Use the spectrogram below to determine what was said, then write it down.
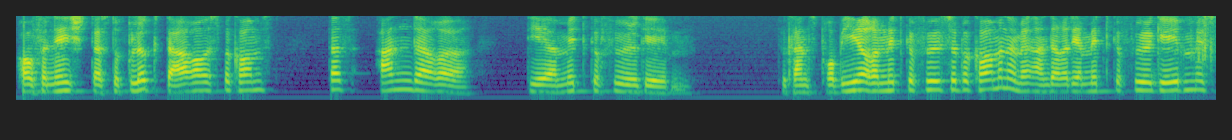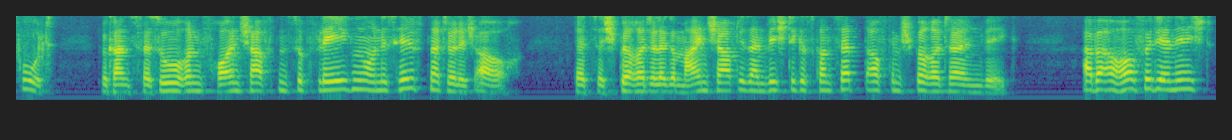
hoffe nicht, dass du Glück daraus bekommst, dass andere dir Mitgefühl geben. Du kannst probieren, Mitgefühl zu bekommen, und wenn andere dir Mitgefühl geben, ist gut. Du kannst versuchen, Freundschaften zu pflegen, und es hilft natürlich auch. Letztlich spirituelle Gemeinschaft ist ein wichtiges Konzept auf dem spirituellen Weg. Aber erhoffe dir nicht,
